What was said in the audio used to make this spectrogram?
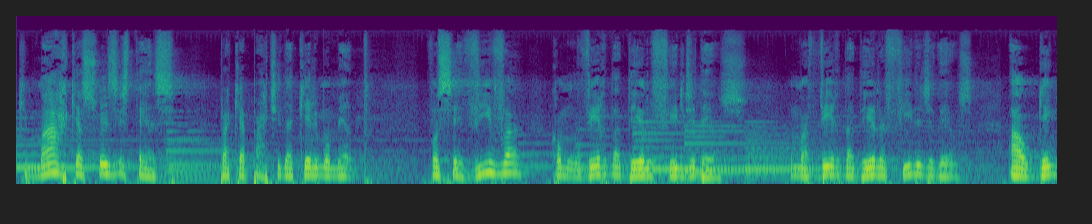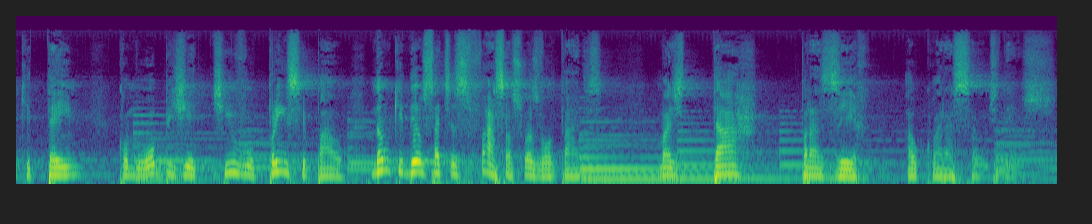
que marque a sua existência para que a partir daquele momento você viva como um verdadeiro filho de Deus, uma verdadeira filha de Deus, alguém que tem como objetivo principal, não que Deus satisfaça as suas vontades, mas dar prazer ao coração de Deus.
